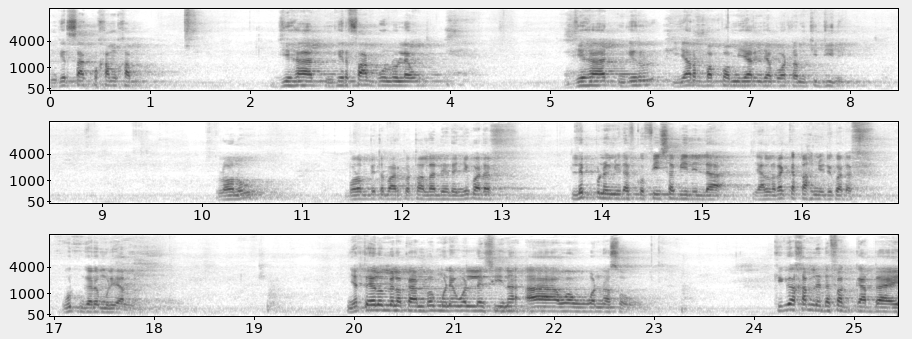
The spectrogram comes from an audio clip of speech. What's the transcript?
ngir sàkku xam-xam jihaad ngir fàggu lu lew. Jihaad ngir yar boppam yar njabootam ci diine. Loolu borom bi tabaaraka taala nee na ñi ko def lépp nag ñu def ko fii sabilillah yàlla rek tax ñu di ko def wut ngërëmul yàlla. Ñetteelu melokaan ba mu ne walla siina wa nasaru ki nga xam ne dafa gàddaay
